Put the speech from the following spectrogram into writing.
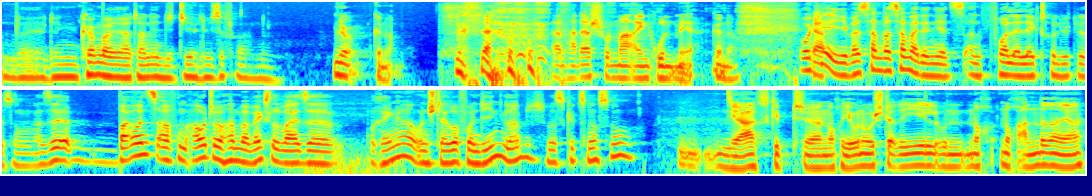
Naja, den können wir ja dann in die Dialyse fahren. Ja, genau. Dann hat er schon mal einen Grund mehr, genau. Okay, was, haben, was haben wir denn jetzt an Vollelektrolytlösungen? Also bei uns auf dem Auto haben wir wechselweise Ringer und Sterofondin, glaube ich. Was gibt es noch so? Ja, es gibt ja noch Ionosteril und noch, noch andere, ja.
